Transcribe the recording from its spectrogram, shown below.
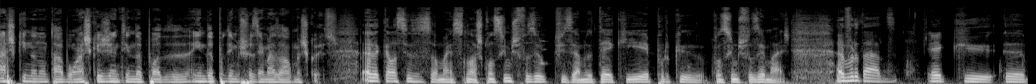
acho que ainda não está bom, acho que a gente ainda pode, ainda podemos fazer mais algumas coisas. É daquela sensação, mas se nós conseguimos fazer o que fizemos até aqui é porque conseguimos fazer mais. A verdade é que, uh,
